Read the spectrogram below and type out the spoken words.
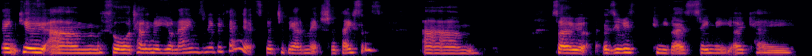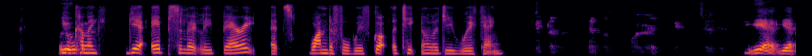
Thank you um, for telling me your names and everything. It's good to be able to match the faces. Um, so, is every, can you guys see me okay? You're coming. Yeah, absolutely, Barry. It's wonderful. We've got the technology working. Yeah, yeah,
